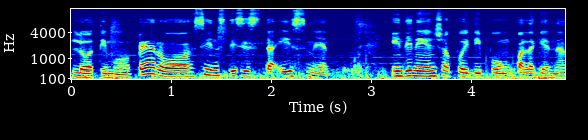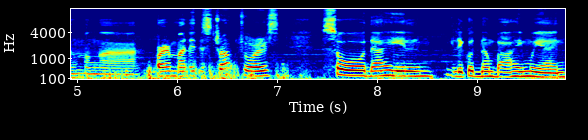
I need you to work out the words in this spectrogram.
lote mo. Pero since this is the easement, hindi na yan siya pwede pong palagyan ng mga permanent structures. So dahil likod ng bahay mo yan,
